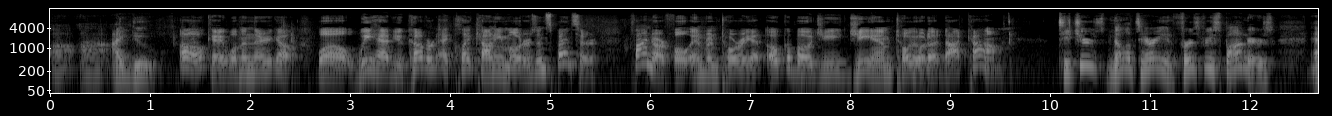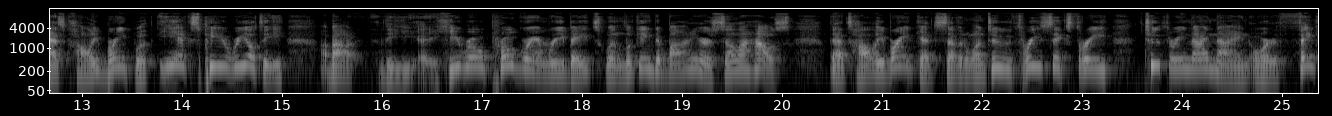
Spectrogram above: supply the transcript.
Uh, I do. Oh, okay. Well, then there you go. Well, we have you covered at Clay County Motors in Spencer. Find our full inventory at okobojigmtoyota.com. Teachers, military, and first responders ask Holly Brink with eXp Realty about the uh, Hero Program rebates when looking to buy or sell a house. That's Holly Brink at 712 363 2399 or Think.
